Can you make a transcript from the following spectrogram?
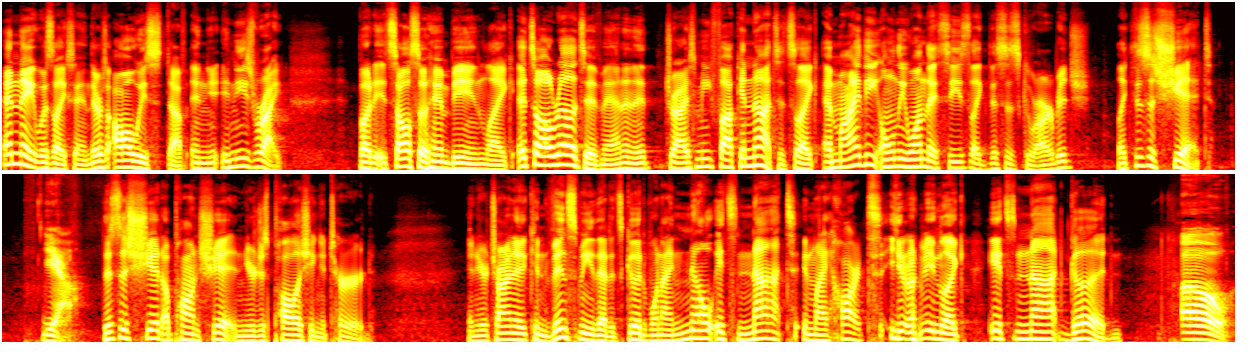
and Nate was like saying there's always stuff, and and he's right. But it's also him being like, it's all relative, man, and it drives me fucking nuts. It's like, am I the only one that sees like this is garbage? Like this is shit. yeah, This is shit upon shit, and you're just polishing a turd. And you're trying to convince me that it's good when I know it's not in my heart. You know what I mean? Like, it's not good. Oh,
